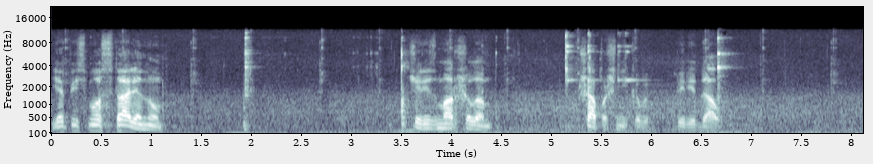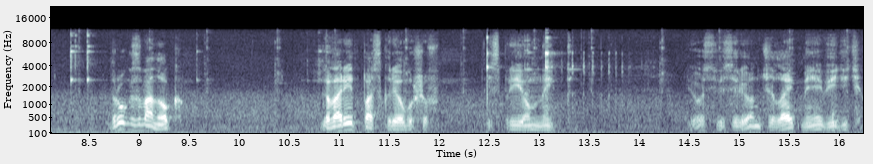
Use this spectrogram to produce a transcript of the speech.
Я письмо Сталину через маршала Шапошникова передал. Друг звонок. Говорит Поскребышев из приемной. Иосиф Виссарионович желает меня видеть.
